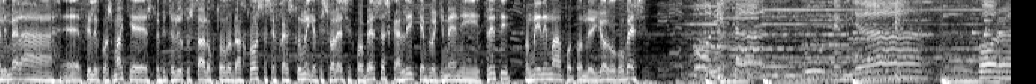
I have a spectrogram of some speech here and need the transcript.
Καλημέρα, καλημέρα ε, φίλε Κοσμά και στο επιτελείο του Star 888 σας ευχαριστούμε για τις ωραίες εκπομπές σας. Καλή και ευλογημένη τρίτη. Το μήνυμα από τον Γιώργο Κοβέση. Τηλεφώνησα ούτε μια φορά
